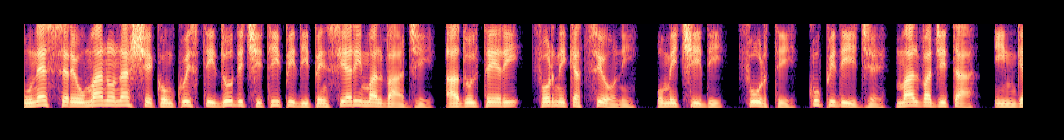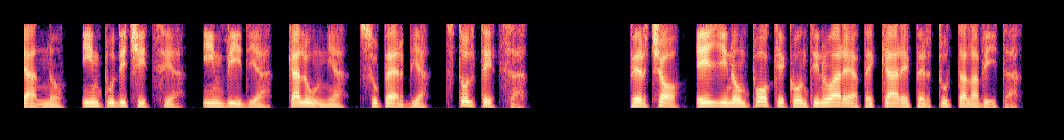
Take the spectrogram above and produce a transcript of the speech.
Un essere umano nasce con questi dodici tipi di pensieri malvagi, adulteri, fornicazioni, omicidi, furti, cupidigie, malvagità, inganno, impudicizia, invidia, calunnia, superbia, stoltezza. Perciò, egli non può che continuare a peccare per tutta la vita.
